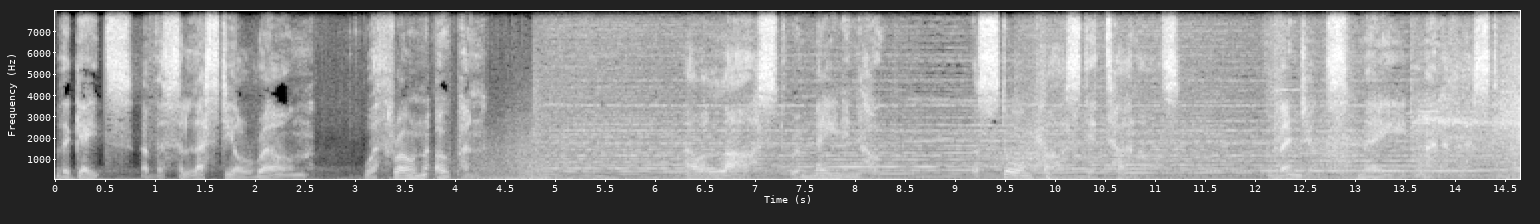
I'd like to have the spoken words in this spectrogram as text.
the gates of the celestial realm were thrown open. Our last remaining hope, the Stormcast Eternals. Vengeance made manifest.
